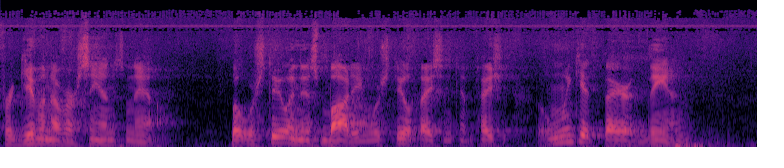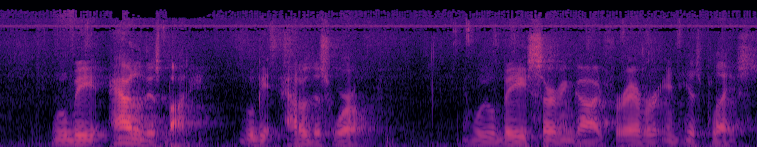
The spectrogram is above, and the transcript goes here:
forgiven of our sins now. But we're still in this body and we're still facing temptation. But when we get there, then we'll be out of this body. We'll be out of this world. And we will be serving God forever in His place.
